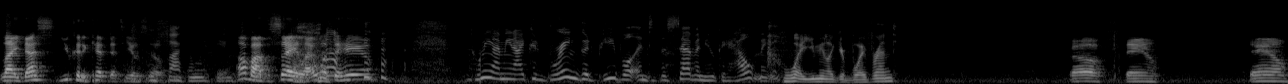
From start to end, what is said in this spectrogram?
Like that's you could have kept that to yourself. I'm yourself. fucking with you. I'm about to say like what the hell? I mean, I mean, I could bring good people into the seven who could help me. What, you mean like your boyfriend? Oh damn, damn.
